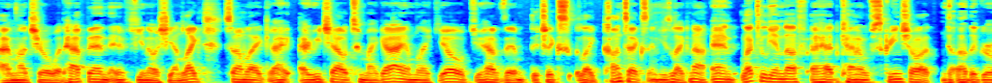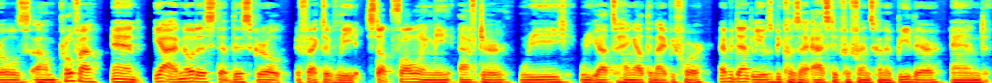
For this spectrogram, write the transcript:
I'm not sure what happened if, you know, she unliked. So I'm like, I, I reach out to my guy. I'm like, yo, do you have the, the chick's like contacts? And he's like, nah. And luckily enough, I had kind of screenshot the other girl's um, profile. And yeah, I noticed that this girl effectively stopped following me after we, we got to hang out the night before. Evidently it was because I asked if her friend's going to be there. And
